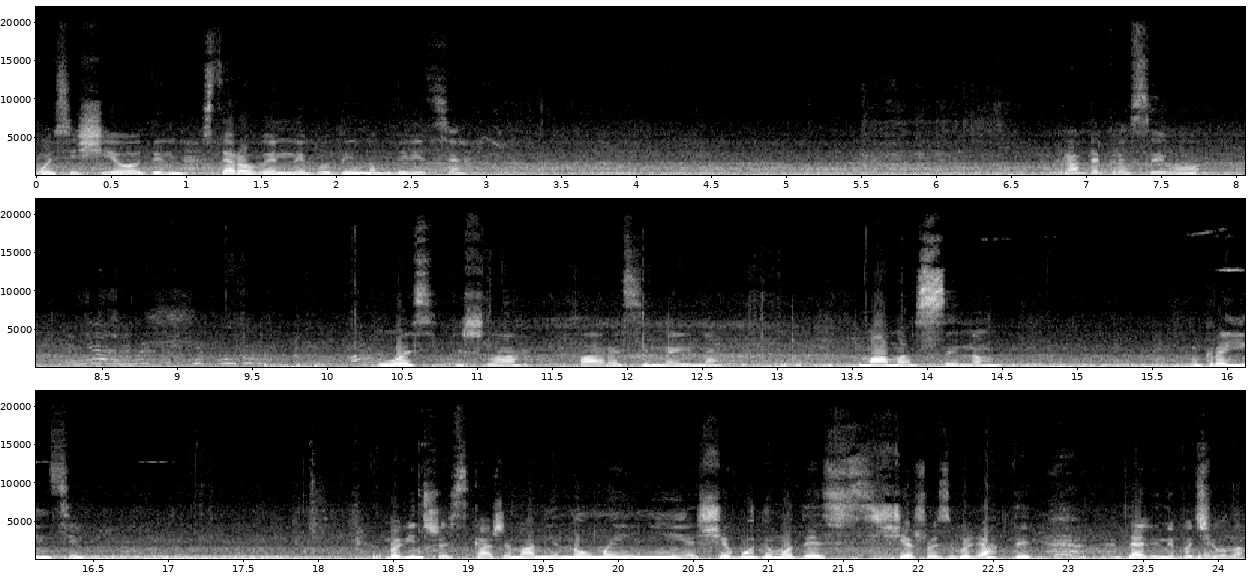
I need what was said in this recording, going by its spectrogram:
Ось іще один старовинний будинок, дивіться. Правда красиво? Ось пішла пара сімейна. Мама з сином. Українці. Бо він щось скаже мамі, ну ми ні, ще будемо десь ще щось гуляти. Далі не почула.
